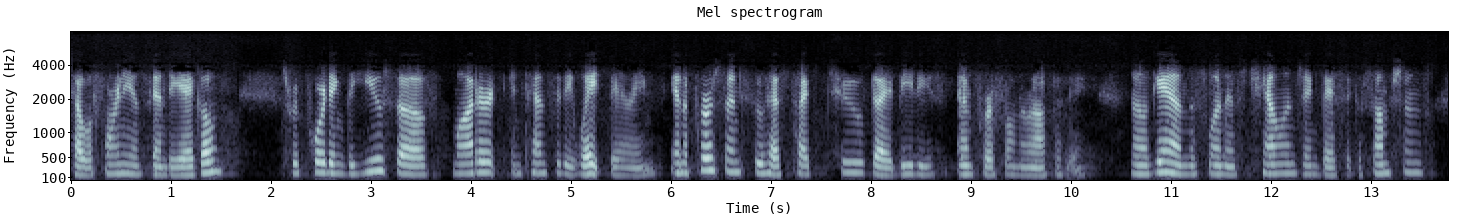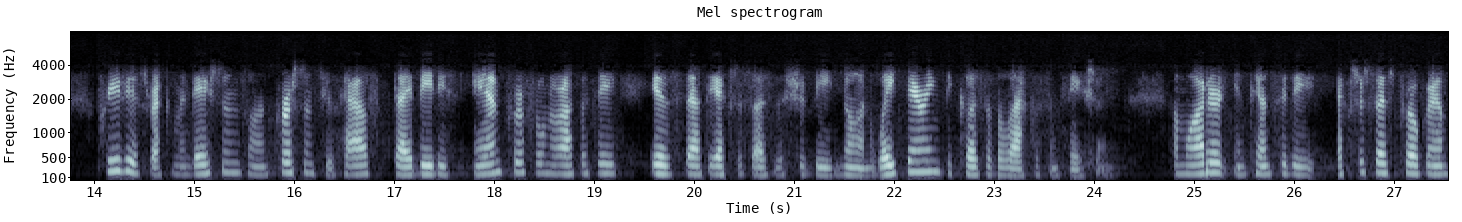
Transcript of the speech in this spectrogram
California in San Diego It's reporting the use of moderate intensity weight bearing in a person who has type 2 diabetes and peripheral neuropathy. Now, again, this one is challenging basic assumptions. Previous recommendations on persons who have diabetes and peripheral neuropathy is that the exercises should be non weight bearing because of the lack of sensation. A moderate intensity exercise program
